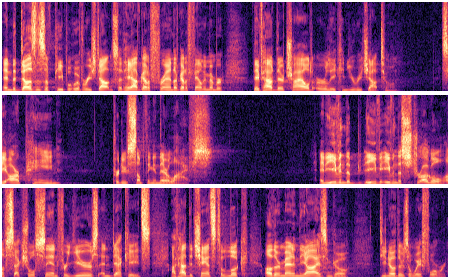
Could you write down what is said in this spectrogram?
and the dozens of people who have reached out and said, Hey, I've got a friend, I've got a family member, they've had their child early, can you reach out to them? See, our pain produced something in their lives. And even the, even, the struggle of sexual sin for years and decades, I've had the chance to look other men in the eyes and go, Do you know there's a way forward?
